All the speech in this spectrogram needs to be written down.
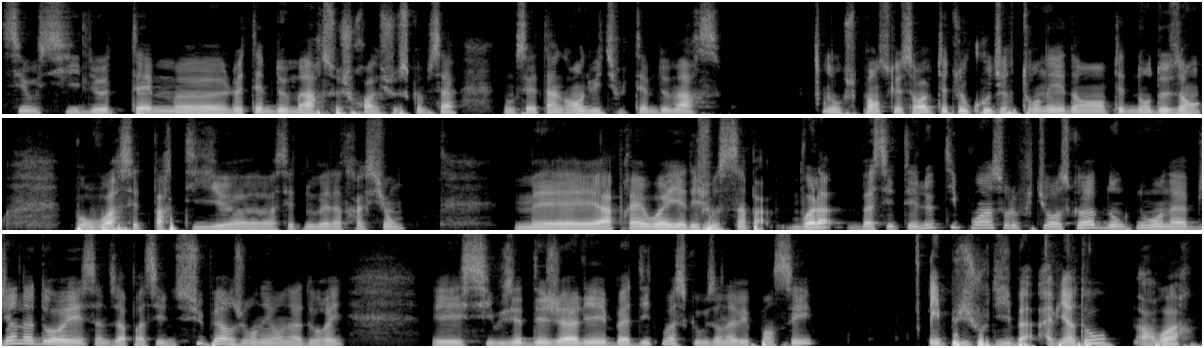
c'est aussi le thème, le thème de Mars, je crois, quelque chose comme ça. Donc, c'est un grand 8 sur le thème de Mars. Donc, je pense que ça aurait peut-être le coup d'y retourner dans peut-être dans deux ans pour voir cette partie, cette nouvelle attraction. Mais après, ouais, il y a des choses sympas. Voilà, bah, c'était le petit point sur le Futuroscope. Donc nous, on a bien adoré, ça nous a passé une super journée, on a adoré. Et si vous êtes déjà allé, bah, dites-moi ce que vous en avez pensé. Et puis je vous dis bah, à bientôt. Au revoir.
